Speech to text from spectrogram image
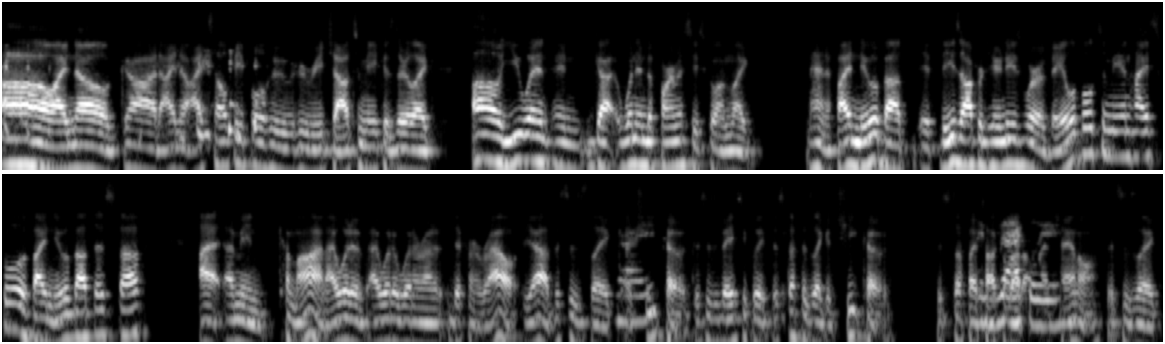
Oh, I know. God, I know. I tell people who who reach out to me because they're like, "Oh, you went and got went into pharmacy school." I'm like, man, if I knew about if these opportunities were available to me in high school, if I knew about this stuff, I I mean, come on, I would have I would have went around a different route. Yeah, this is like a cheat code. This is basically this stuff is like a cheat code. This stuff I talk about on my channel. This is like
